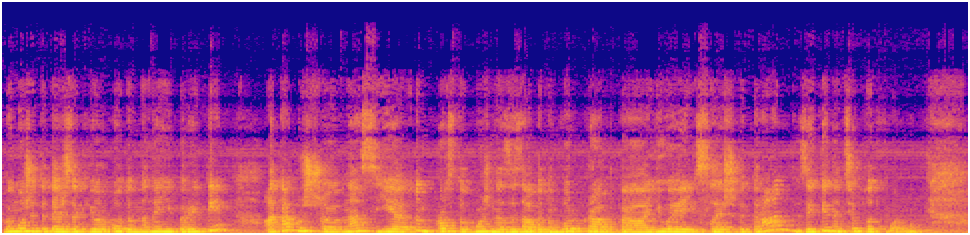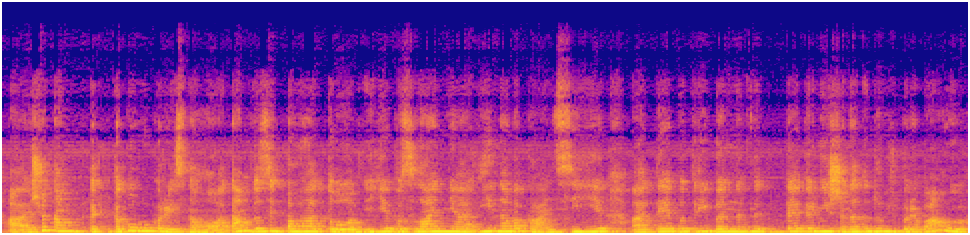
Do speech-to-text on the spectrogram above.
Ви можете теж за QR-кодом на неї перейти. А також е, в нас є, ну просто можна за запитом work.ua veteran зайти на цю платформу. А що там так, такого корисного? Там досить багато є посилання і на вакансії, де потрібен, де вірніше нададуть перевагу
